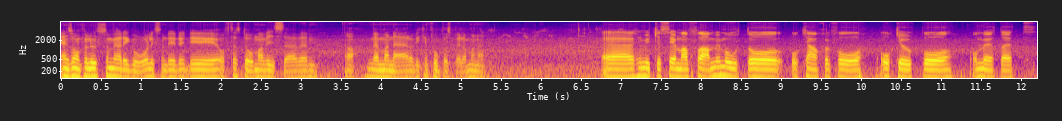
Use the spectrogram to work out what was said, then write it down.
en sån förlust som vi hade igår, liksom, det, det är oftast då man visar vem, ja, vem man är och vilken fotbollsspelare man är. Eh, hur mycket ser man fram emot och, och kanske få åka upp och, och möta ett,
